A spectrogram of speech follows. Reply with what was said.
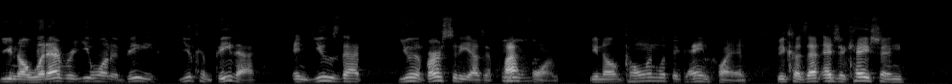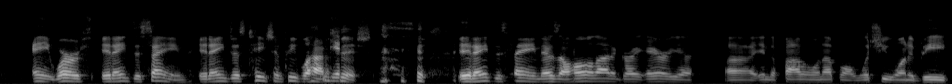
you know, whatever you want to be, you can be that and use that university as a mm-hmm. platform, mm. you know, going with the game plan because that education ain't worth it ain't the same it ain't just teaching people how to yeah. fish it ain't the same there's a whole lot of gray area uh, in the following up on what you want to be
